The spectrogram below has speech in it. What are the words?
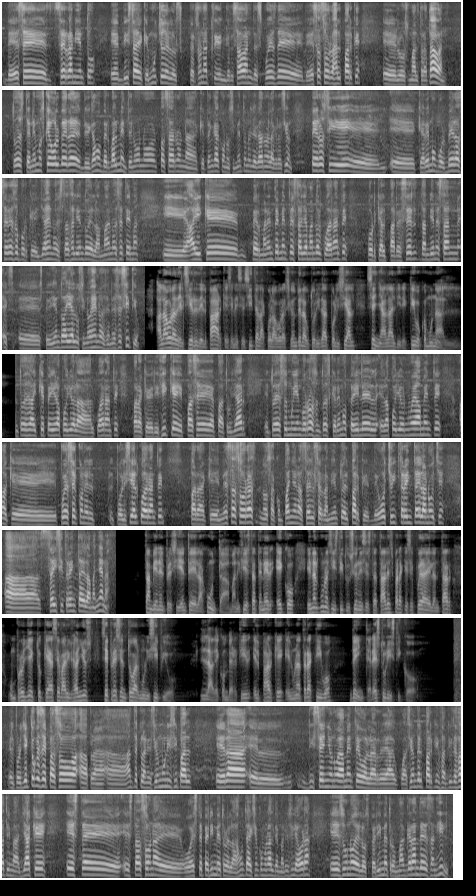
de ese cerramiento en vista de que muchas de las personas que ingresaban después de, esas horas al parque eh, los maltrataban. Entonces tenemos que volver, eh, digamos verbalmente, no, no pasaron a que tenga conocimiento, no llegaron a la agresión, pero sí eh, queremos volver a hacer eso porque ya se nos está saliendo de la mano ese tema y hay que permanentemente estar llamando al cuadrante porque al parecer también están expidiendo ahí alucinógenos en ese sitio. A la hora del cierre del parque se necesita la colaboración de la autoridad policial, señala el directivo comunal. Entonces hay que pedir apoyo al cuadrante para que verifique, pase a patrullar. Entonces esto es muy engorroso, entonces queremos pedirle el, apoyo nuevamente a que puede ser con el, el, policía del cuadrante para que en esas horas nos acompañen a hacer el cerramiento del parque de 8 y 30 de la noche a 6 y 30 de la mañana. También el presidente de la Junta manifiesta tener eco en algunas instituciones estatales para que se pueda adelantar un proyecto que hace varios años se presentó al municipio, la de convertir el parque en un atractivo de interés turístico. El proyecto que se pasó a, antes planeación municipal era el diseño nuevamente o la readecuación del Parque Infantil de Fátima, ya que este, esta zona o este perímetro de la Junta de Acción Comunal de María Auxiliadora es uno de los perímetros más grandes de San Gil,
